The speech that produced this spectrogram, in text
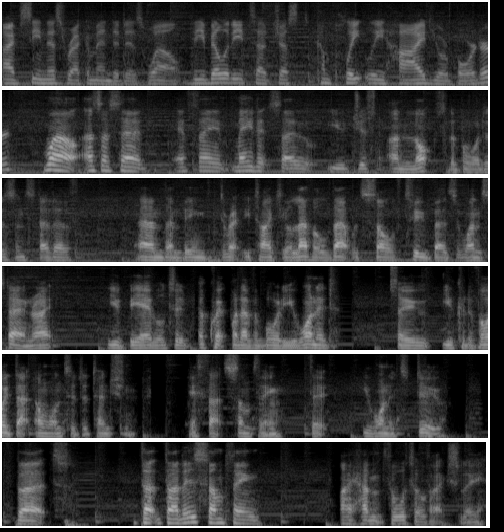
I've seen this recommended as well, the ability to just completely hide your border? Well, as I said, if they made it so you just unlocked the borders instead of um, them being directly tied to your level, that would solve two birds with one stone, right? You'd be able to equip whatever border you wanted, so you could avoid that unwanted attention if that's something that you wanted to do. But that that is something I hadn't thought of actually,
